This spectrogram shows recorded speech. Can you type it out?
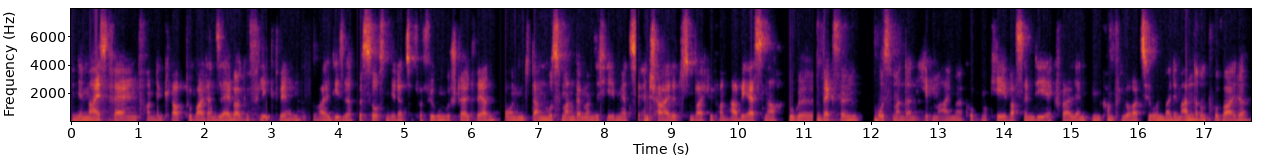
in den meisten Fällen von den Cloud-Providern selber gepflegt werden, also all diese Ressourcen, die da zur Verfügung gestellt werden. Und dann muss man, wenn man sich eben jetzt entscheidet, zum Beispiel von AWS nach Google zu wechseln, muss man dann eben einmal gucken, okay, was sind die äquivalenten Konfigurationen bei dem anderen Provider.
